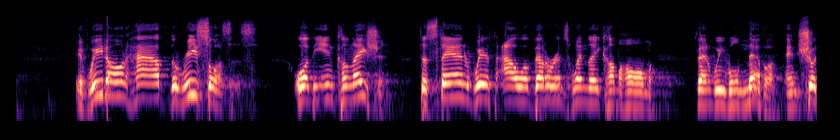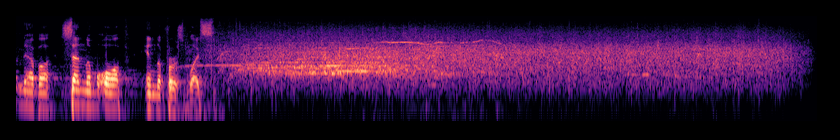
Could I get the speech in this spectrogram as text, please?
if we don't have the resources or the inclination to stand with our veterans when they come home, then we will never and should never send them off in the first place.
